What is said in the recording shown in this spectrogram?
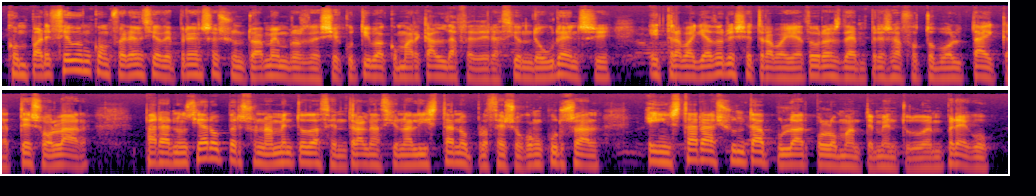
compareceu en conferencia de prensa xunto a membros da Executiva Comarcal da Federación de Ourense e traballadores e traballadoras da empresa fotovoltaica T-Solar para anunciar o personamento da Central Nacionalista no proceso concursal e instar a Xunta a pular polo mantemento do emprego.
